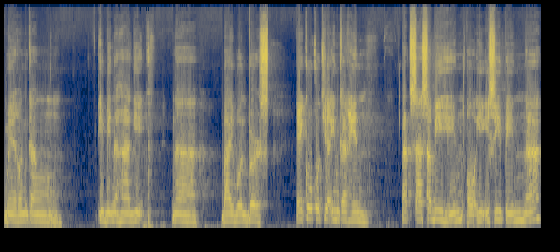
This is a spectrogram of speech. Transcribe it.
meron kang ibinahagi na Bible verse, eh kukutyain ka rin at sasabihin o iisipin na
